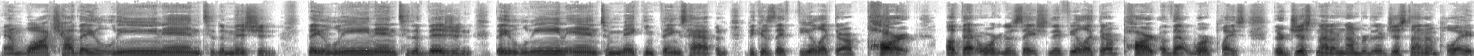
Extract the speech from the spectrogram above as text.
and watch how they lean into the mission. They lean into the vision. They lean into making things happen because they feel like they're a part of that organization. They feel like they're a part of that workplace. They're just not a number, they're just not an employee.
